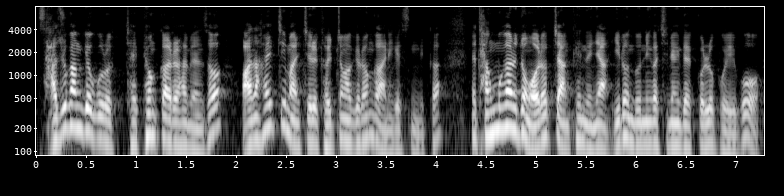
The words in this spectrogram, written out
4주 간격으로 재평가를 하면서 완화할지 말지를 결정하기로 한 거 아니겠습니까? 당분간은 좀 어렵지 않겠느냐 이런 논의가 진행될 걸로 보이고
